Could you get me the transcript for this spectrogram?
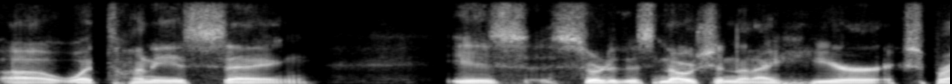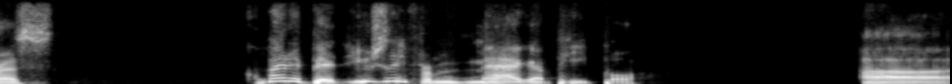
uh, what Tunney is saying is sort of this notion that I hear expressed quite a bit, usually from MAGA people, uh,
